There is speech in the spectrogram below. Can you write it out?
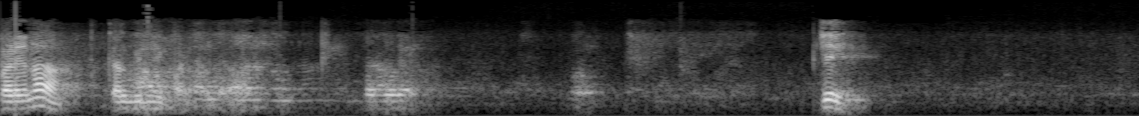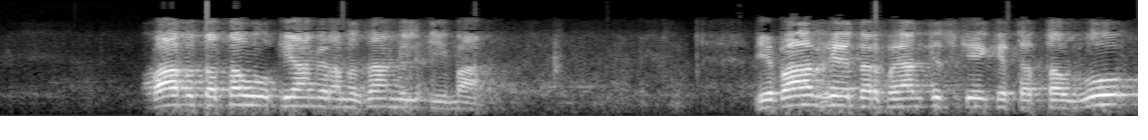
پڑھے نا، کل بھی نہیں پڑھا جی۔ باب تتو قیام رمضان ایمان یہ باب ہے در بیان اس کے کہ تتو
